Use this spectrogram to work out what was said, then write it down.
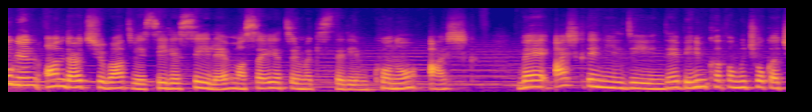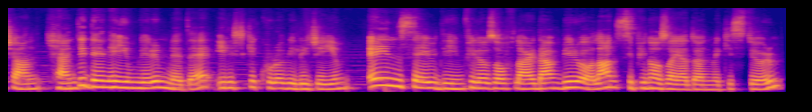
Bugün 14 Şubat vesilesiyle masaya yatırmak istediğim konu aşk. Ve aşk denildiğinde benim kafamı çok açan, kendi deneyimlerimle de ilişki kurabileceğim en sevdiğim filozoflardan biri olan Spinoza'ya dönmek istiyorum.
